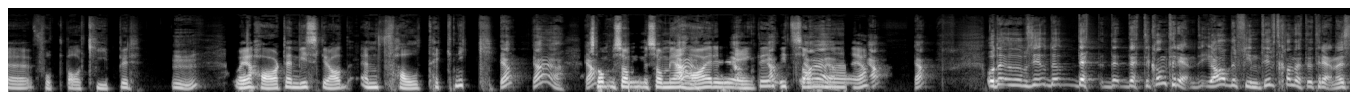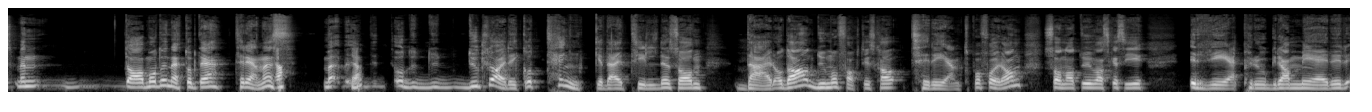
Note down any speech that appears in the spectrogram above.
uh, fotballkeeper. Mm. Og jeg har til en viss grad en fallteknikk. Ja, ja, ja. ja. Som, som, som, jeg har egentlig litt sånn ja. ja. Og det, det, det, dette kan trene Ja, definitivt kan dette trenes, men da må du nettopp det trenes. Men, og du, du, klarer ikke å tenke deg til det sånn der og da. Du må faktisk ha trent på forhånd, sånn at du, hva skal jeg si, reprogrammerer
